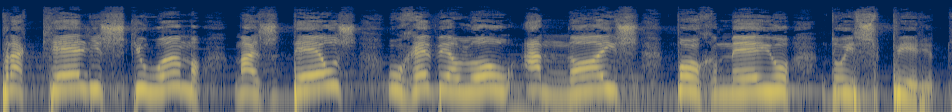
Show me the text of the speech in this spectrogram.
para aqueles que o amam, mas Deus o revelou a nós por meio do Espírito.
